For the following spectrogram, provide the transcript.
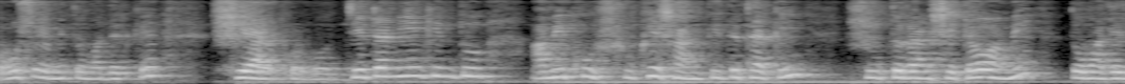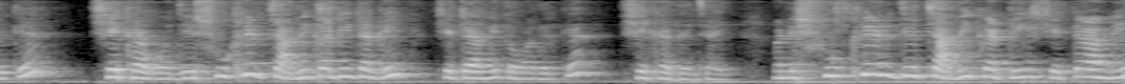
অবশ্যই আমি তোমাদেরকে শেয়ার করব। যেটা নিয়ে কিন্তু আমি খুব সুখে শান্তিতে থাকি, সুতরাং সেটাও আমি তোমাদেরকে শেখাবো যে সুখের চাবিকাঠিটাকে, সেটা আমি তোমাদেরকে শেখাতে চাই। মানে সুখের যে চাবিকাঠি, সেটা আমি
